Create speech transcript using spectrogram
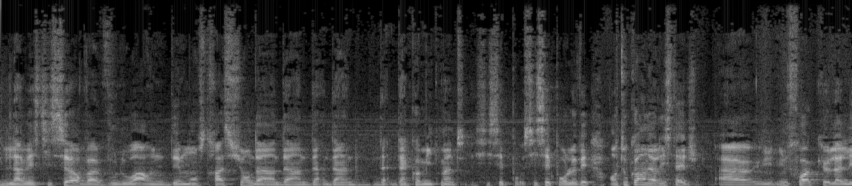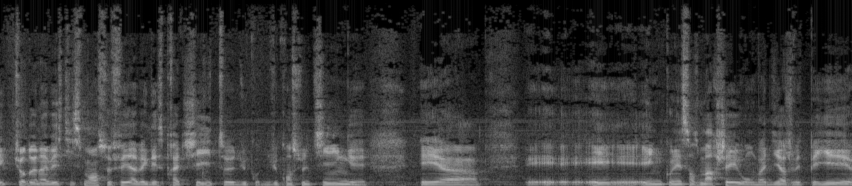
l'investisseur va vouloir une démonstration d'un commitment, si c'est pour, lever. En tout cas en early stage. Une fois que la lecture de l'investissement se fait avec des spreadsheets, du, du consulting et, et, euh, et, une connaissance marché où on va dire je vais te payer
